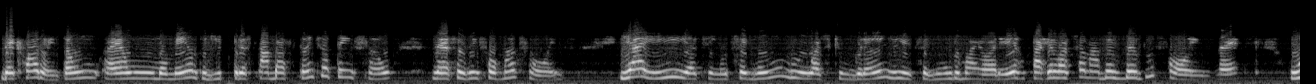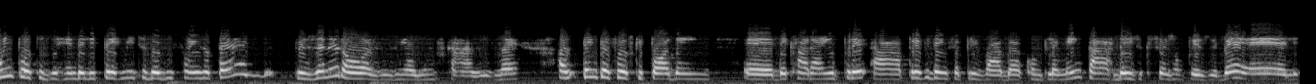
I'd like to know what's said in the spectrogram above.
declarou. Então, é um momento de prestar bastante atenção nessas informações. E aí, assim, o segundo, acho que o grande, segundo maior erro está relacionado às deduções, né? O imposto de renda, ele permite deduções até generosas em alguns casos, né? Ah, tem pessoas que podem é, declarar a previdência privada complementar, desde que sejam PGBL,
